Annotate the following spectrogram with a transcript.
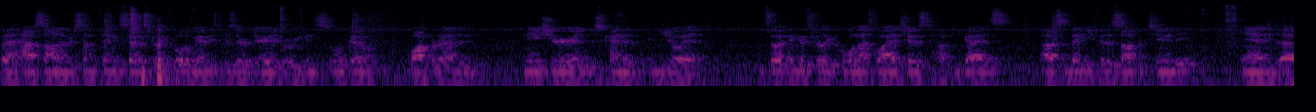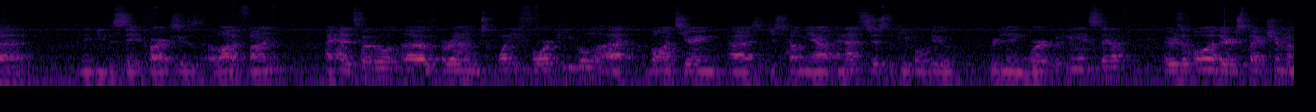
put a house on it or something. So it's really cool that we have these preserved areas where we can still go walk around in nature and just kind of enjoy it. And so I think that's really cool, and that's why I chose to help you guys. Uh, so thank you for this opportunity, and uh, thank you to State Parks. It was a lot of fun. I had a total of around 24 people uh, volunteering uh, to just help me out, and that's just the people who were doing work with me and stuff. There was a whole other spectrum of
